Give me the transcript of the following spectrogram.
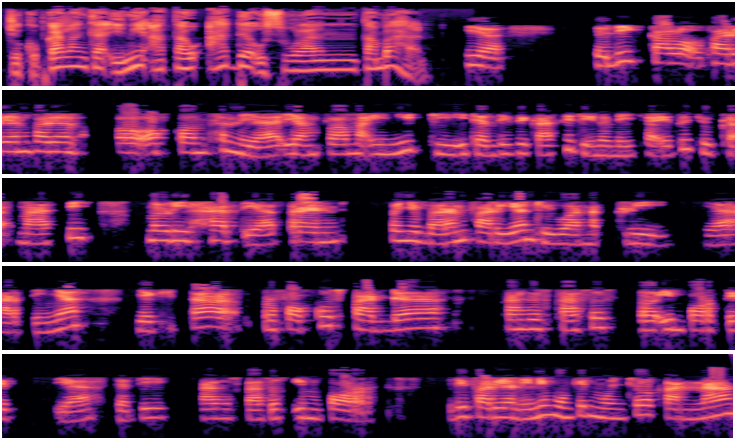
Cukupkah langkah ini atau ada usulan tambahan? Iya, jadi kalau varian-varian uh, of concern ya yang selama ini diidentifikasi di Indonesia itu juga masih melihat ya tren penyebaran varian di luar negeri. Ya, artinya ya kita berfokus pada kasus-kasus uh, imported ya. Jadi kasus-kasus impor. Jadi varian ini mungkin muncul karena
